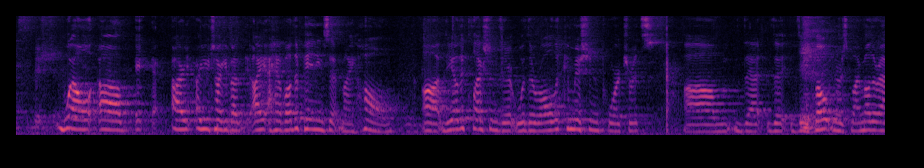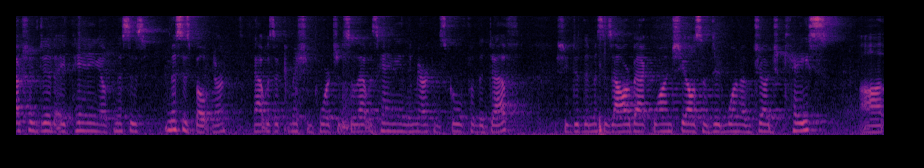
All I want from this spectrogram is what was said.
exhibition? Well, uh, are, are you talking about, I have other paintings at my home. Uh, the other collections are, well, they're all the commissioned portraits, um, that, the, the Boatners, my mother actually did a painting of Mrs., Mrs. Boatner. That was a commissioned portrait, so that was hanging in the American School for the Deaf. She did the Mrs. Auerbach one. She also did one of Judge Case, uh,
